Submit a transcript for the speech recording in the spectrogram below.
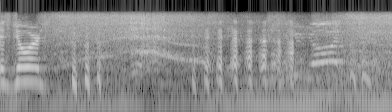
It's George. you, George.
